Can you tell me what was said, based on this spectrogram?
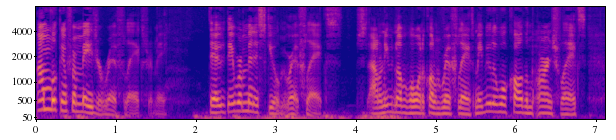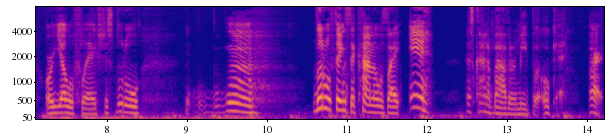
I'm looking for major red flags for me. They, they were minuscule red flags. I don't even know if I want to call them red flags. Maybe we'll call them orange flags or yellow flags. Just little, mm, little things that kind of was like, eh, that's kind of bothering me. But okay, all right.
